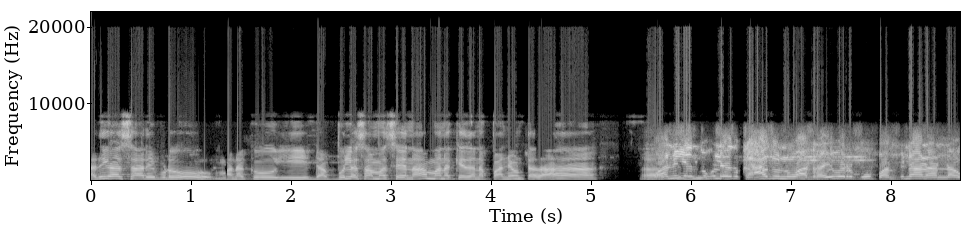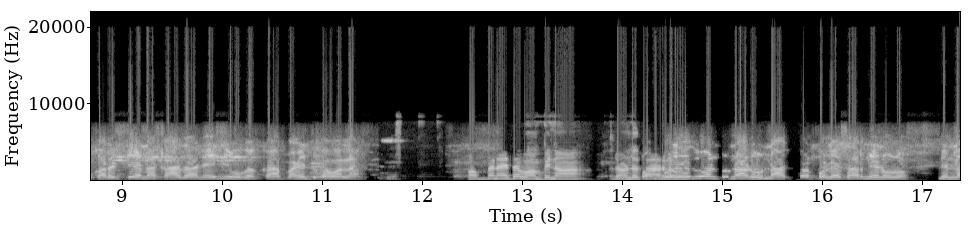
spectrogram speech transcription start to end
అది కాదు సార్ ఇప్పుడు మనకు ఈ డబ్బుల సమస్యనా మనకి ఏదైనా పని ఉంటుందా? పని ఎందుకు లేదు? కాదు నువ్వు ఆ డ్రైవర్కు పంపినానన్నావు కరెక్టేనా కాదా అనేది ఒక పాయింట్ కావాలా? పంపనైతే పంపిన. రెండు సార్లు పంపలేదు అంటున్నాడు. నాకు పంపలేదు సార్. నేను నిన్న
